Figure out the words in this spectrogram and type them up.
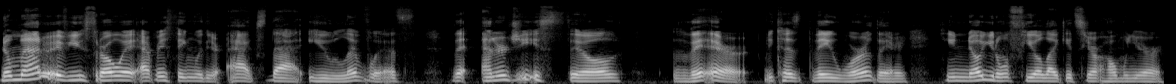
no matter if you throw away everything with your ex that you live with, the energy is still there because they were there. You know, you don't feel like it's your home when you're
